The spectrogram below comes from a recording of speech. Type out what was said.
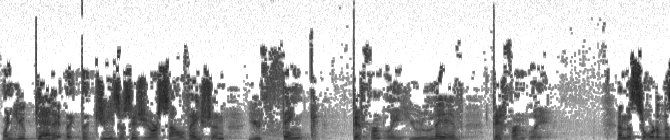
When you get it, that, that Jesus is your salvation, you think differently. You live differently. And the sword of the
